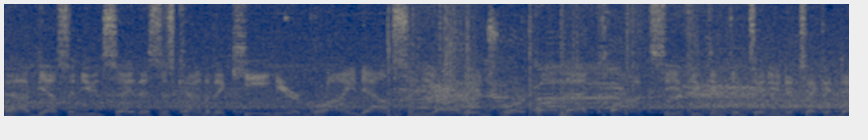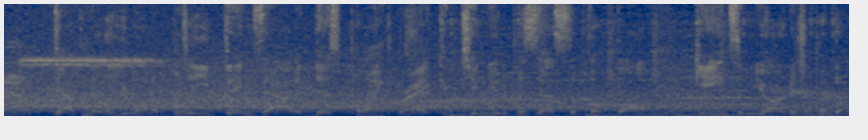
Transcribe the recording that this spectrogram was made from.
And I'm guessing you'd say this is kind of the key here. Grind out some yardage, work on that clock, see if you can continue to tick it down. Definitely. You want to bleed things out at this point, right? Continue to possess the football, gain some yardage, and put the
